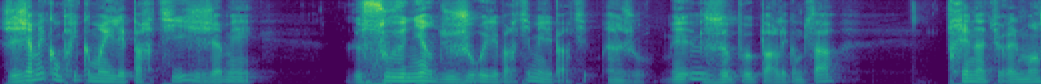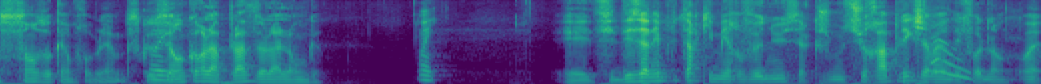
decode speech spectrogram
J'ai jamais compris comment il est parti, j'ai jamais le souvenir du jour où il est parti, mais il est parti un jour. Mais Mm. je peux parler comme ça, très naturellement, sans aucun problème, parce que Oui. c'est encore la place de la langue. Oui. Et c'est des années plus tard qu'il m'est revenu, c'est-à-dire que je me suis rappelé que j'avais Ah un oui. défaut de langue. Ouais.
